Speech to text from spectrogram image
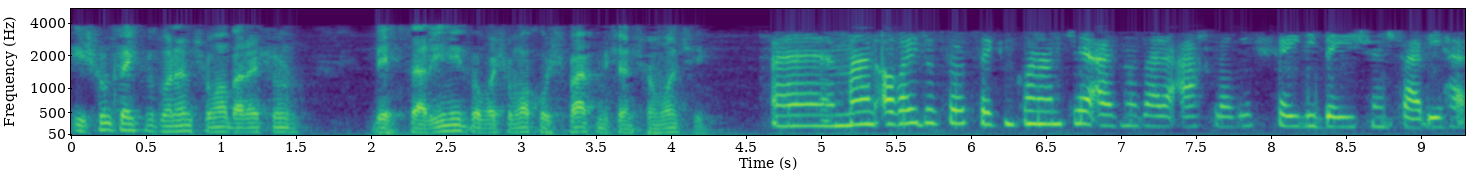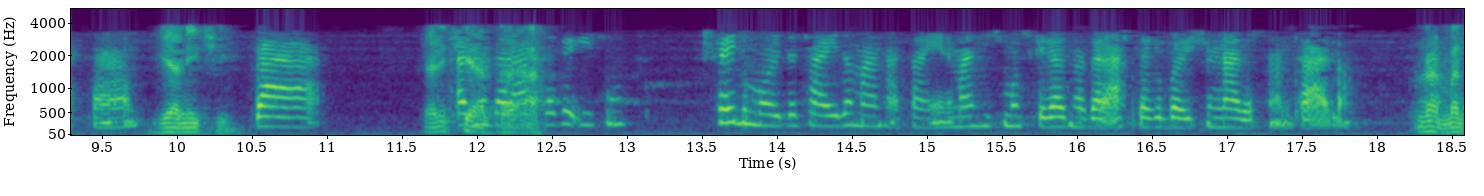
ایشون فکر می‌کنن شما برایشون بهترینید و با شما خوشبخت میشن. شما چی؟ من آقای دکتر فکر می‌کنم که از نظر اخلاقی خیلی به ایشون شبیه هستم. یعنی چی؟ و یعنی چی از نظر اخلاقی ایشون خیلی مورد تایید من هستن. یعنی من هیچ مشکلی از نظر اخلاقی با ایشون نداشتم تا الان. نه من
